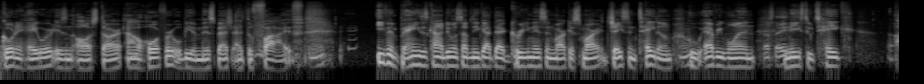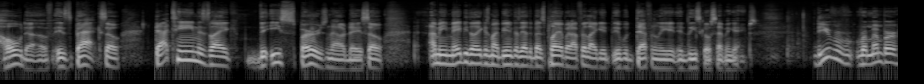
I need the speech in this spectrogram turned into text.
Gordon Hayward is an all star. Al Horford will be a mismatch at the 5 Mm-hmm. Even Baynes is kind of doing something. You got that greediness in Marcus Smart. Jayson Tatum, who everyone Mm-hmm. The ace. needs to take hold of, is back. So that team is like the East Spurs nowadays. So, I mean, maybe the Lakers might be in because they have the best player, but I feel like it, it would definitely at least go seven games. Do you remember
